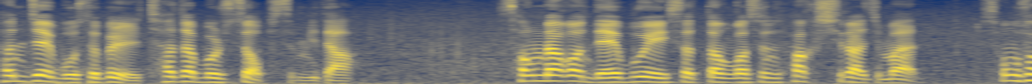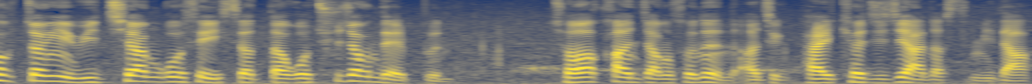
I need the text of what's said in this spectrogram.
현재 모습을 찾아볼 수 없습니다. 성락원 내부에 있었던 것은 확실하지만 송석정이 위치한 곳에 있었다고 추정될 뿐 정확한 장소는 아직 밝혀지지 않았습니다.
